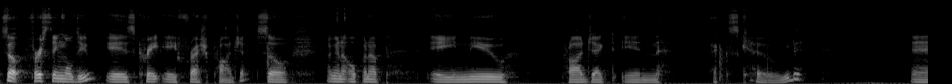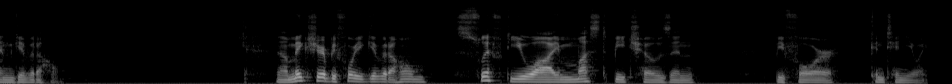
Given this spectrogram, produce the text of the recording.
So first thing we'll do is create a fresh project. So I'm going to open up a new project in Xcode and give it a home. Now make sure before you give it a home Swift UI must be chosen before continuing.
